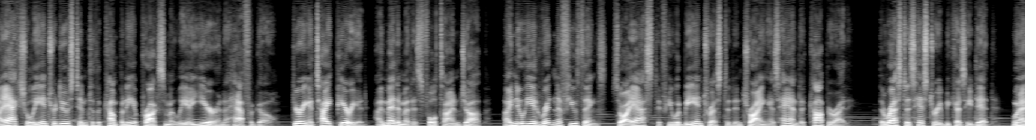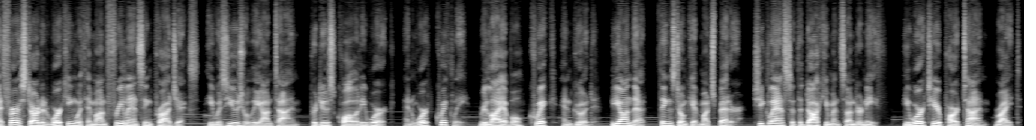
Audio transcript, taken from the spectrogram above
I actually introduced him to the company approximately a year and a half ago. During a tight period, I met him at his full-time job. I knew he had written a few things, so I asked if he would be interested in trying his hand at copywriting. The rest is history because he did. When I first started working with him on freelancing projects, he was usually on time, produced quality work, and worked quickly, reliable, quick, and good. Beyond that, things don't get much better. She glanced at the documents underneath. He worked here part-time, right?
